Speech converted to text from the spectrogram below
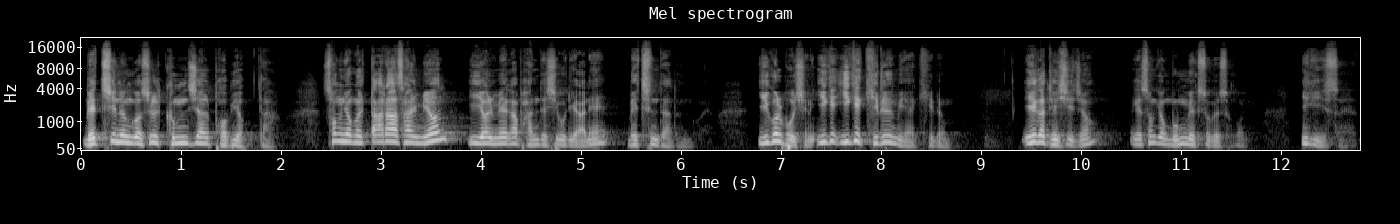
맺히는 것을 금지할 법이 없다. 성령을 따라 살면 이 열매가 반드시 우리 안에 맺힌다는 거예요. 이걸 보시는 이게 이게 기름이에요, 기름. 이해가 되시죠? 이게 성경 문맥 속에서 보는 이게 있어야 돼.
